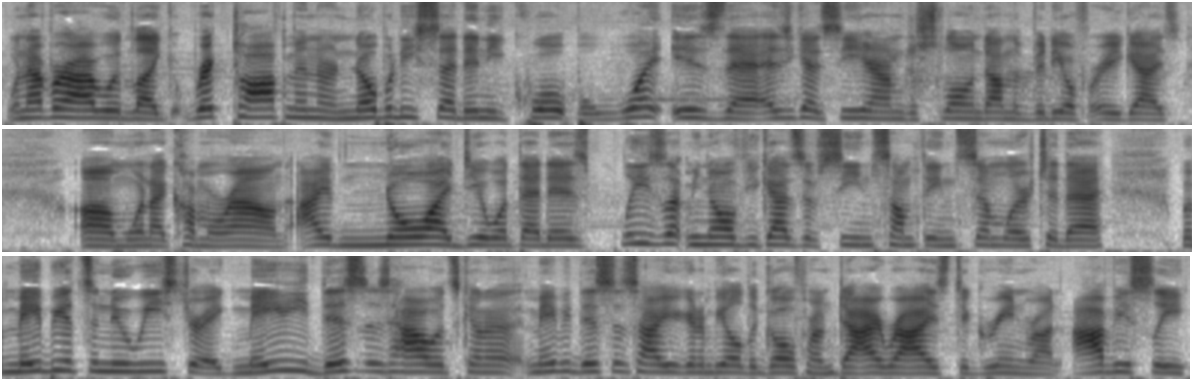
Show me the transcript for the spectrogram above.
Whenever I would like Richtofen or nobody said any quote, but what is that? As you guys see here, I'm just slowing down the video for you guys um, when I come around. I have no idea what that is. Please let me know if you guys have seen something similar to that. But maybe it's a new Easter egg. Maybe this is how it's gonna. Maybe this is how you're gonna be able to go from Die Rise to Green Run. Obviously,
